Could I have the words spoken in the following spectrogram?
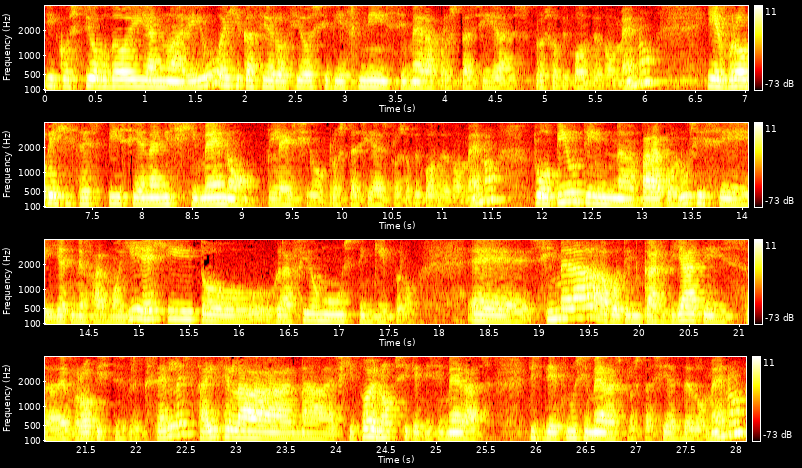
28 Ιανουαρίου έχει καθιερωθεί ως η Διεθνής ημέρα προστασίας προσωπικών δεδομένων. Η Ευρώπη έχει θεσπίσει ένα ενισχυμένο πλαίσιο προστασίας προσωπικών δεδομένων, του οποίου την παρακολούθηση για την εφαρμογή έχει το γραφείο μου στην Κύπρο. Ε, σήμερα από την καρδιά της Ευρώπης της Βρυξέλλες θα ήθελα να ευχηθώ εν ώψη και της, ημέρας, της Διεθνούς ημέρας Προστασίας Δεδομένων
